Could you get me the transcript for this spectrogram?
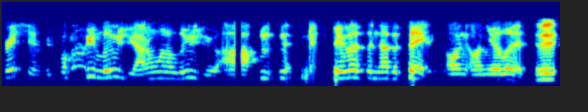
Christian. Before we lose you, I don't want to lose you. Um, give us another pick on on your list. It,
